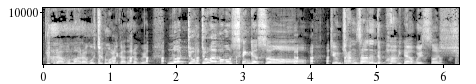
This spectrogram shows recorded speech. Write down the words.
라고 말하고 저 멀리 가더라고요. 너 뚱뚱하고 못생겼어! 지금 장사하는데 방해하고 있어, 씨.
